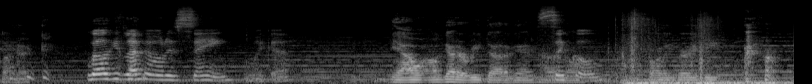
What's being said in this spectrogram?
the heck? Well, he's laughing at what he's saying. Oh my god. Yeah, I, I gotta read that again. I don't know. Sickle. Probably very deep.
